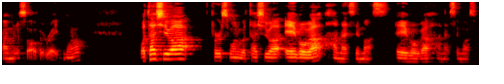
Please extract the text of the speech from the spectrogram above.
I'm going to solve it right now. 私は first one 私は英語が話せます。英語が話せます。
